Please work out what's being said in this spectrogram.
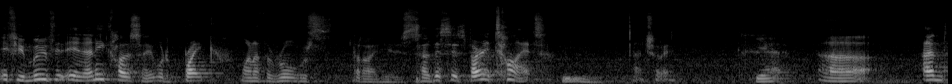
If you moved it in any closer, it would break one of the rules that I use. So this is very tight, actually. Yeah. Uh, and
